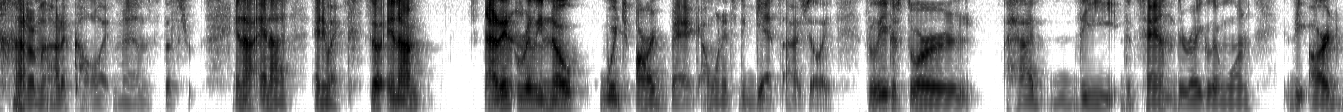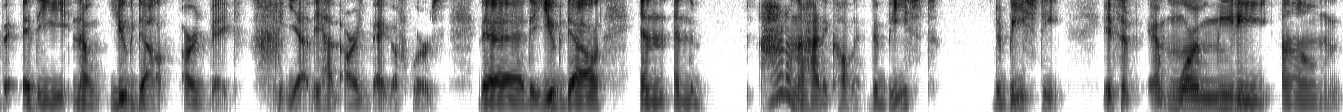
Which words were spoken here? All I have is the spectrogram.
I don't know how to call it, man. That's and I and I anyway. So and I'm, I didn't really know which Ardbeg I wanted to get actually. The liquor store had the the ten, the regular one, the art eh, the no Uigeadail Ardbeg. yeah, they had Ardbeg, of course. The the Uigeadail and and the I don't know how they call it. The Beast, the Beastie. It's a, a more meaty um,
